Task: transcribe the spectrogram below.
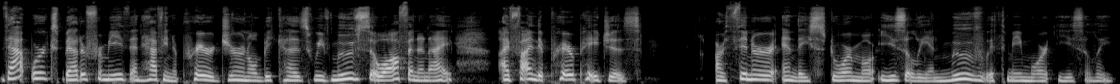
That works better for me than having a prayer journal because we've moved so often and I, I find the prayer pages are thinner and they store more easily and move with me more easily.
